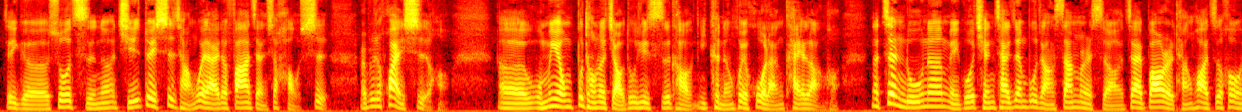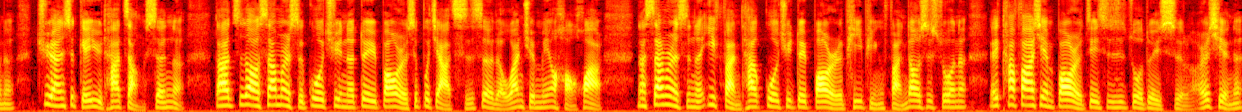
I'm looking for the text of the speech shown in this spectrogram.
这个说辞呢，其实对市场未来的发展是好事，而不是坏事哈。呃，我们用不同的角度去思考，你可能会豁然开朗哈。那正如呢，美国前财政部长 Summers 啊，在鲍尔谈话之后呢，居然是给予他掌声了。大家知道 Summers 过去呢对鲍尔是不假辞色的，完全没有好话。那 Summers 呢一反他过去对鲍尔的批评，反倒是说呢，诶，他发现鲍尔这次是做对事了，而且呢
